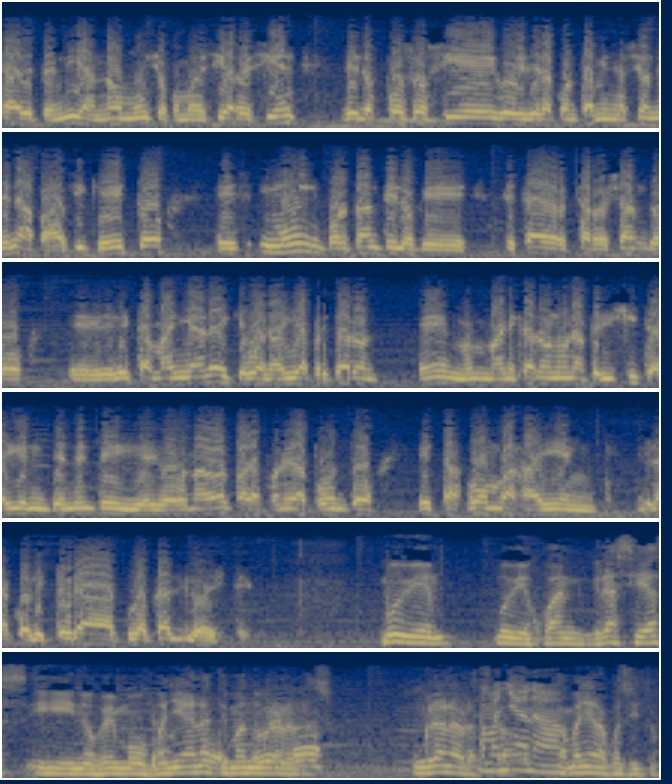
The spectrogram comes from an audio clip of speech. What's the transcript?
ya dependían, ¿no? Mucho, como decía recién, de los pozos ciegos y de la contaminación de Napa. Así que esto es muy importante lo que se está desarrollando eh, esta mañana y que bueno, ahí apretaron, eh, manejaron una perillita ahí el intendente y el gobernador para poner a punto estas bombas ahí en, la colectora local del oeste. Muy bien, muy bien Juan, gracias y nos vemos mañana, te mando un gran abrazo. Un gran abrazo. Hasta mañana. Hasta mañana, Juancito.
